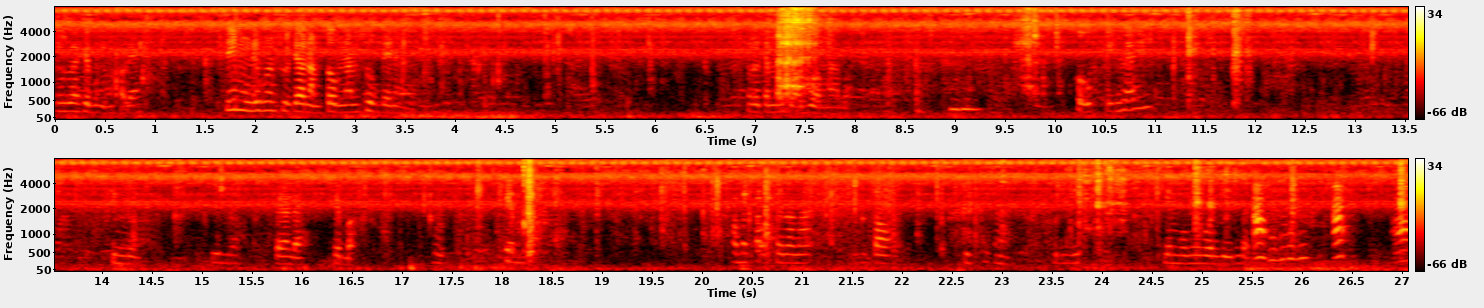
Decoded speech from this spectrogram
มึงด้วยจะบุญของเขาแล้วซิมึงได้เพิ่งสูเจ้าน้ำต้มน้ำซุปเลยนะเราจะไม่ใส่บวงมาบอกผูกกินให้ ชิมดู กิน เลยเป็นอะไรเค็มบอกเค็มทำมาเข้าเซนานะต่อพอดีเค็มบ่มีบนยืนแบบอ้าวอ้าวอ้าว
